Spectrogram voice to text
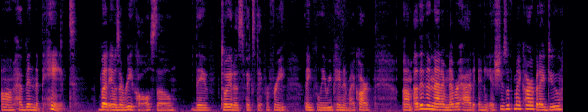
um, have been the paint, but it was a recall, so they've Toyota's fixed it for free. Thankfully, repainted my car. Um, other than that, I've never had any issues with my car, but I do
